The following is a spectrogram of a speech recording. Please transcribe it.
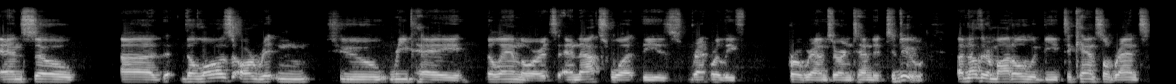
And so uh, the laws are written to repay the landlords, and that's what these rent relief programs are intended to do. Another model would be to cancel rent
